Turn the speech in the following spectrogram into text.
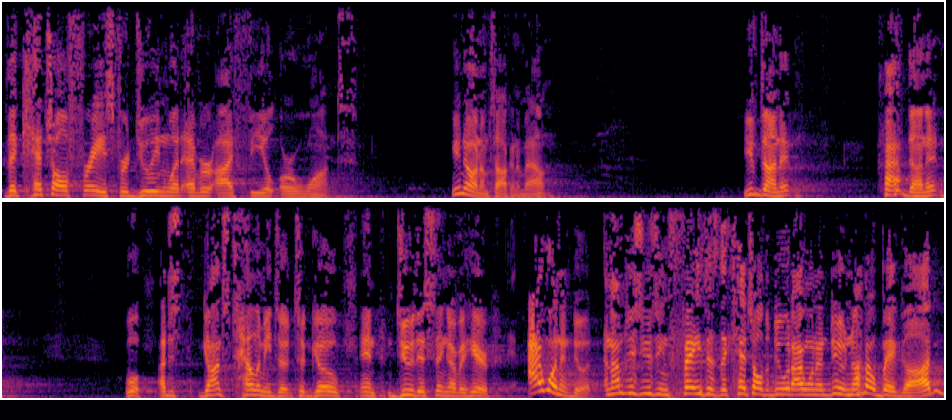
the catch-all phrase for doing whatever I feel or want. You know what I'm talking about. You've done it. I've done it. Well, I just, God's telling me to, to go and do this thing over here. I want to do it. And I'm just using faith as the catch-all to do what I want to do, not obey God. I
